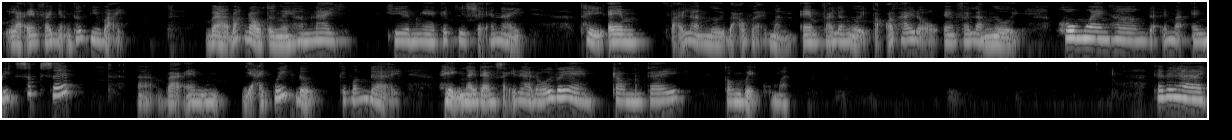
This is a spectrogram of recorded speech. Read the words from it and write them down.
là em phải nhận thức như vậy. Và bắt đầu từ ngày hôm nay khi em nghe cái chia sẻ này thì em phải là người bảo vệ mình, em phải là người tỏ thái độ, em phải là người khôn ngoan hơn để mà em biết sắp xếp à, và em giải quyết được cái vấn đề hiện nay đang xảy ra đối với em trong cái công việc của mình. Cái thứ hai,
